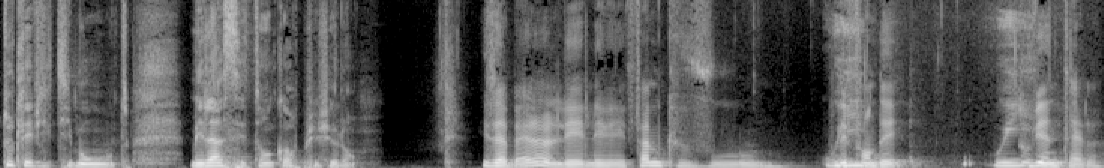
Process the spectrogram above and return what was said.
Toutes les victimes ont honte, mais là c'est encore plus violent. Isabelle, les, les femmes que vous défendez, oui. D'où viennent-elles?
